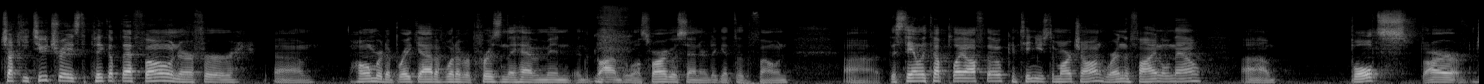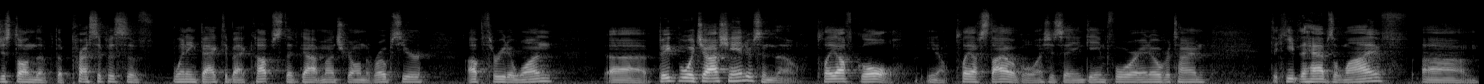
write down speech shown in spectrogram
Chucky Two Trades to pick up that phone or for um, Homer to break out of whatever prison they have him in in the bottom of the Wells Fargo Center to get to the phone. Uh, the Stanley Cup playoff, though, continues to march on. We're in the final now. Um, Bolts are just on the, the precipice of winning back to back cups. They've got Montreal on the ropes here, up three to one. Uh, big boy Josh Anderson, though, playoff goal, you know, playoff style goal, I should say, in game four in overtime to keep the Habs alive. Um,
